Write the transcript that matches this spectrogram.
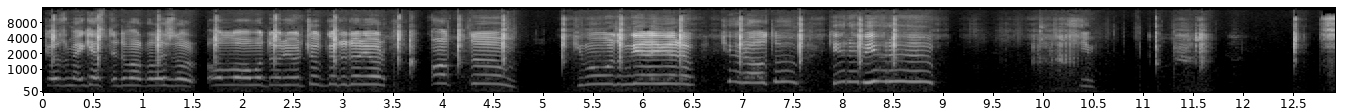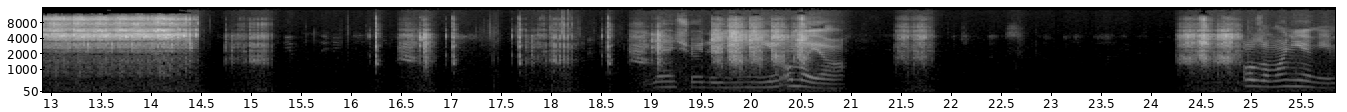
gözüme kestirdim arkadaşlar. Allah'ıma dönüyor. Çok kötü dönüyor. Attım. Kime vurdum gelebilirim. Geri aldım. Gelebilirim. Kim? Ben şöyle yiyeyim ama ya. O zaman yemeyeyim.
